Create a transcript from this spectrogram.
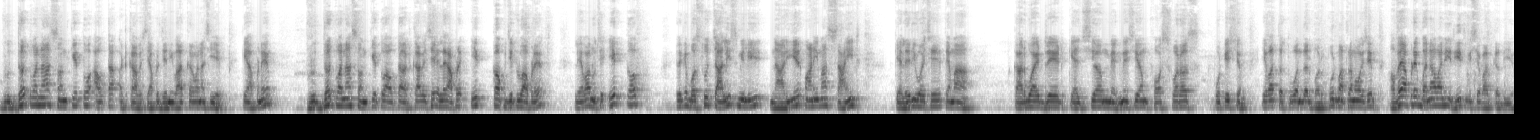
વૃદ્ધત્વના સંકેતો આવતા અટકાવે છે. આપણે જેની વાત કરવાના છીએ કે આપણે વૃદ્ધત્વના સંકેતો આવતા અટકાવે છે, એટલે આપણે એક કપ જેટલું આપણે લેવાનું છે. એક કપ એટલે કે બસો ચાલીસ મિલી નાળિયેર પાણીમાં સાહીઠ કેલેરી હોય છે. તેમાં carbohydrate, calcium, magnesium, phosphorus potassium એવા તત્વો અંદર ભરપૂર માત્રામાં હોય છે. હવે આપણે બનાવવાની રીત વિશે વાત કરી દઈએ.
